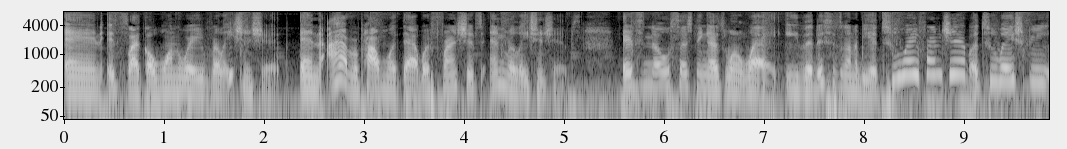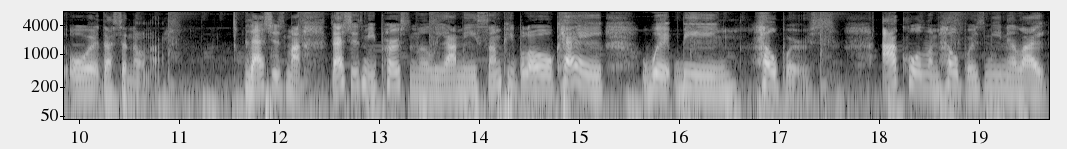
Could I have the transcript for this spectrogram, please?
and it's like a one way relationship. And I have a problem with that with friendships and relationships. It's no such thing as one way. Either this is going to be a two way friendship, a two way street, or that's a no no. That's just my that's just me personally. I mean, some people are okay with being helpers I call them helpers, meaning like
